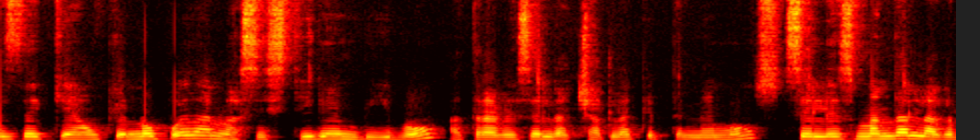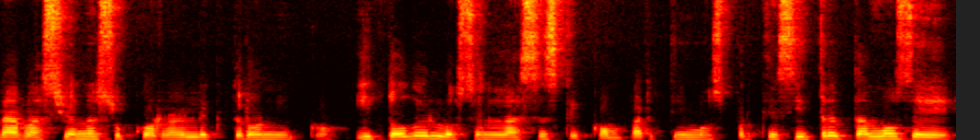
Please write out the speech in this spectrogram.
es de que aunque no puedan asistir en vivo a través de la charla que tenemos, se les manda la grabación a su correo electrónico y todos los enlaces que compartimos porque si tratamos de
